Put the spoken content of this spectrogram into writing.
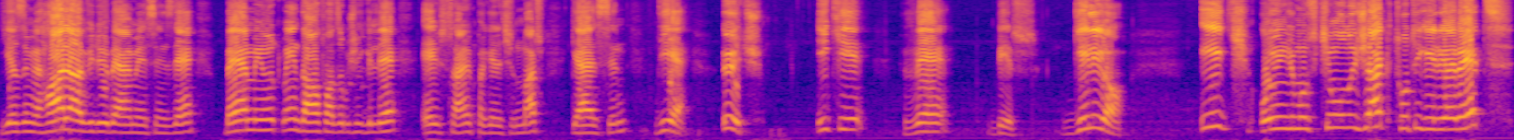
yazın ve hala videoyu beğenmediyseniz de beğenmeyi unutmayın. Daha fazla bu şekilde efsane paket açılımlar gelsin diye. 3, 2 ve 1 geliyor. İlk oyuncumuz kim olacak? Totti geliyor evet.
